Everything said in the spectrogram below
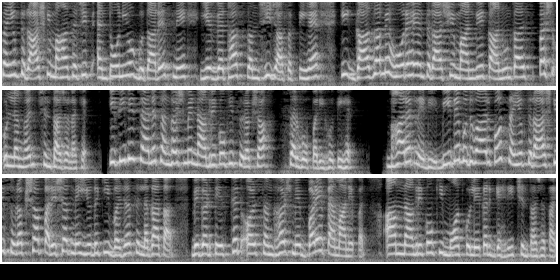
संयुक्त राष्ट्र के महासचिव एंटोनियो गुतारेस ने यह व्यथा समझी जा सकती है कि गाजा में हो रहे अंतर्राष्ट्रीय मानवीय कानून का स्पष्ट उल्लंघन चिंताजनक है। किसी भी सैन्य संघर्ष में नागरिकों की सुरक्षा सर्वोपरि होती है। भारत ने भी बीते बुधवार को संयुक्त राष्ट्र की सुरक्षा परिषद में युद्ध की वजह से लगातार बिगड़ते स्थित और संघर्ष में बड़े पैमाने पर आम नागरिकों की मौत को लेकर गहरी चिंता जताई।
